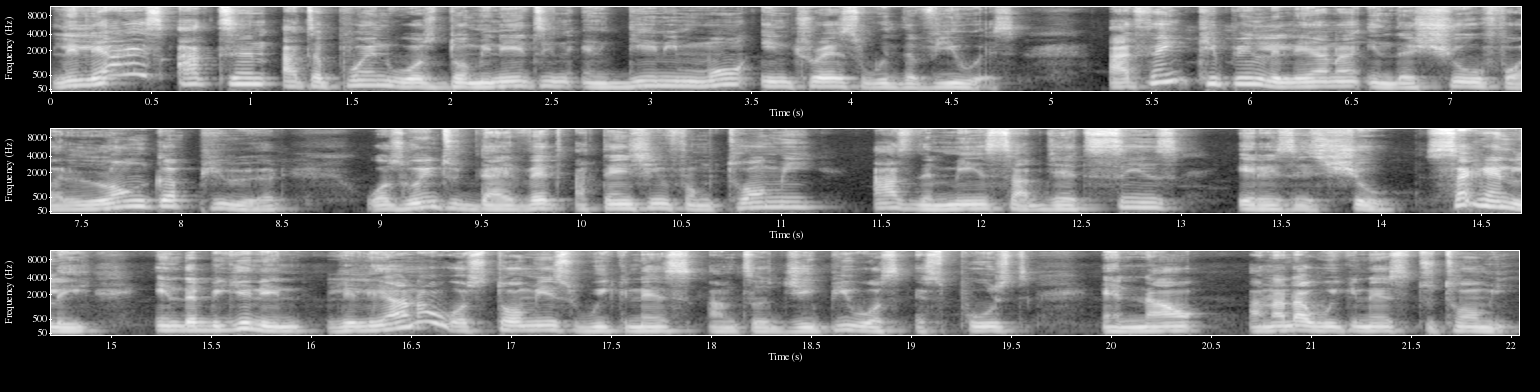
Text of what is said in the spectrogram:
Liliana's acting at a point was dominating and gaining more interest with the viewers. I think keeping Liliana in the show for a longer period was going to divert attention from Tommy as the main subject since it is his show. Secondly, in the beginning, Liliana was Tommy's weakness until JP was exposed and now another weakness to Tommy.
